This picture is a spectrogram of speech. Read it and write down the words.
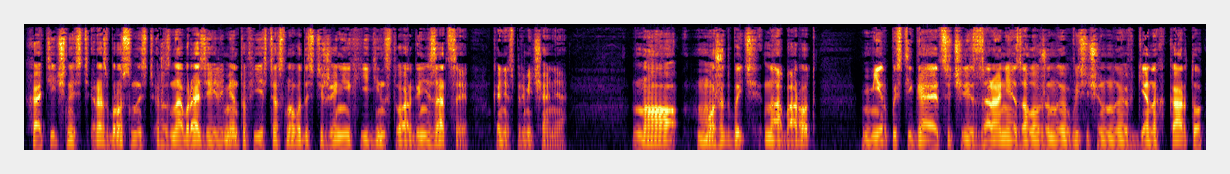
Хаотичность, разбросанность, разнообразие элементов есть основа достижения их единства, организации. Конец примечания. Но, может быть, наоборот, мир постигается через заранее заложенную, высеченную в генах карту,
